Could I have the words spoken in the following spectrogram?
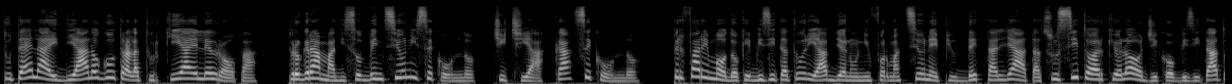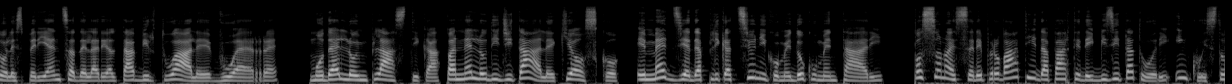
tutela e dialogo tra la Turchia e l'Europa, programma di sovvenzioni secondo, CCH secondo. Per fare in modo che i visitatori abbiano un'informazione più dettagliata sul sito archeologico visitato l'esperienza della realtà virtuale VR, modello in plastica, pannello digitale, chiosco e mezzi ed applicazioni come documentari, possono essere provati da parte dei visitatori in questo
